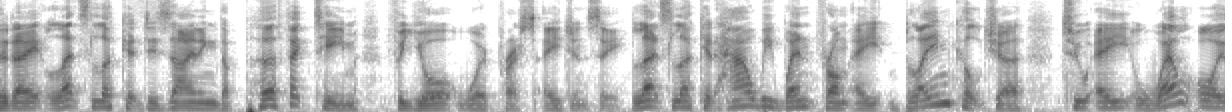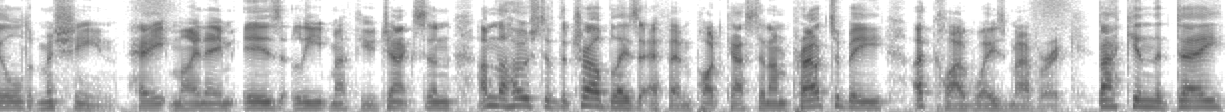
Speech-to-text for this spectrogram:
Today, let's look at designing the perfect team for your WordPress agency. Let's look at how we went from a blame culture to a well oiled machine. Hey, my name is Lee Matthew Jackson. I'm the host of the Trailblazer FM podcast, and I'm proud to be a Cloudways Maverick. Back in the day,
